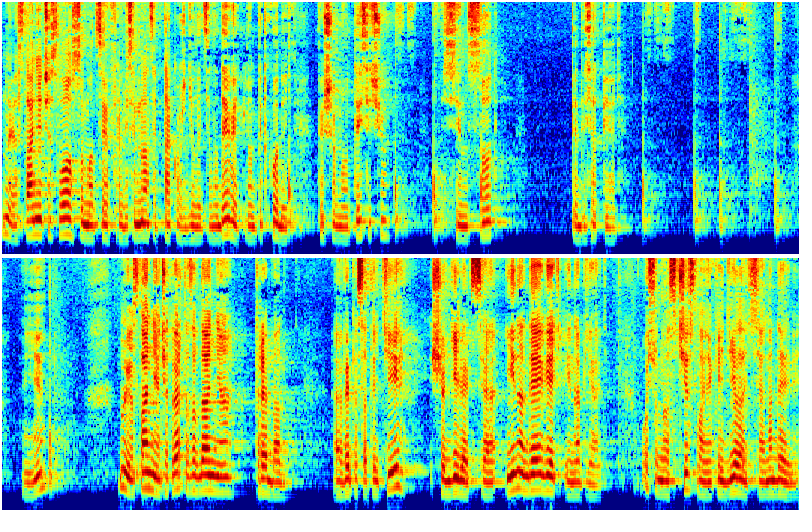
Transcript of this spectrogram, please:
Ну і останнє число, сума цифр 18 також ділиться на 9. Нам підходить. Пишемо 1755. Є. Ну і останнє четверте завдання. Треба виписати ті, що діляться і на 9, і на 5. Ось у нас числа, які діляться на 9.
